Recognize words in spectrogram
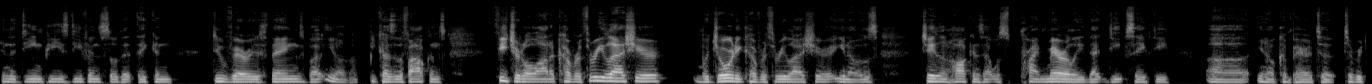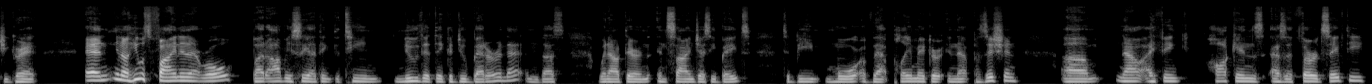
in the Dean Pees's defense so that they can do various things. But, you know, the, because of the Falcons featured a lot of cover three last year, majority cover three last year, you know, it was Jaylinn Hawkins that was primarily that deep safety uh, you know, compared to to Richie Grant. And you know, he was fine in that role, but obviously I think the team knew that they could do better in that and thus went out there and, and signed Jessie Bates to be more of that playmaker in that position. Um, now I think Hawkins as a third safety,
